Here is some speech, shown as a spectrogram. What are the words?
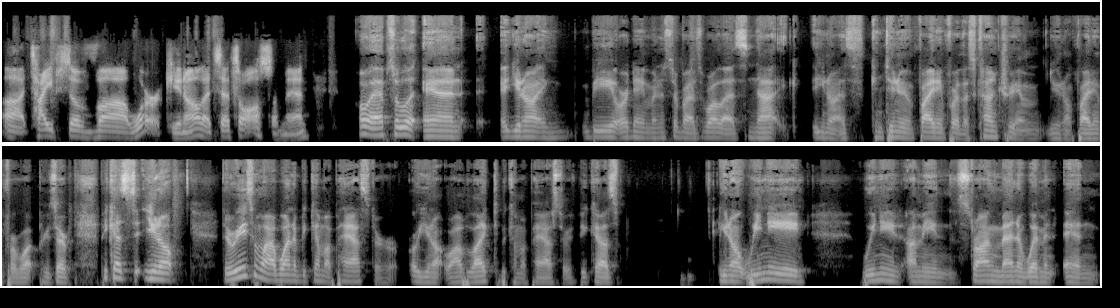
uh, types of uh, work. You know, that's that's awesome, man. Oh, absolutely. And Eh, you know, and be ordained minister, but as well as not, you know, as continuing fighting for this country and you know, fighting for what preserves. Because you know, the reason why I want to become a pastor, or you know, I would like to become a pastor, is because you know we need we need i mean strong men and women in,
